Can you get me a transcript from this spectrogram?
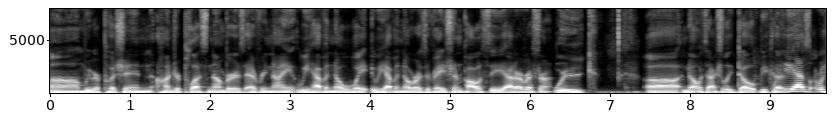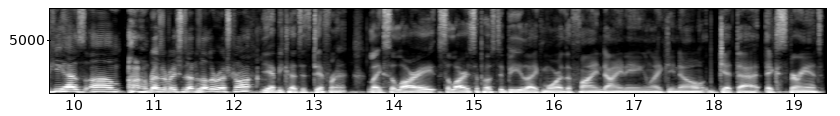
Um, we were pushing hundred plus numbers every night. We have a no wait. We have a no reservation policy at our restaurant. weak. Uh, no, it's actually dope because He has he has um, reservations at his other restaurant. yeah, because it's different. Like Salare, Salare is supposed to be like more of the fine dining, like you know, get that experience.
